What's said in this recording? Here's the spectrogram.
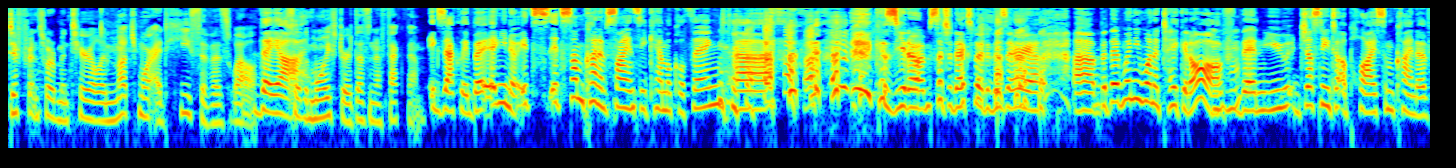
different sort of material and much more adhesive as well. They are. So the moisture doesn't affect them. Exactly, but you know, it's it's some kind of sciencey chemical thing because you know I'm such an expert in this area. Uh, but then when you want to take it off, Mm-hmm. then you just need to apply some kind of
